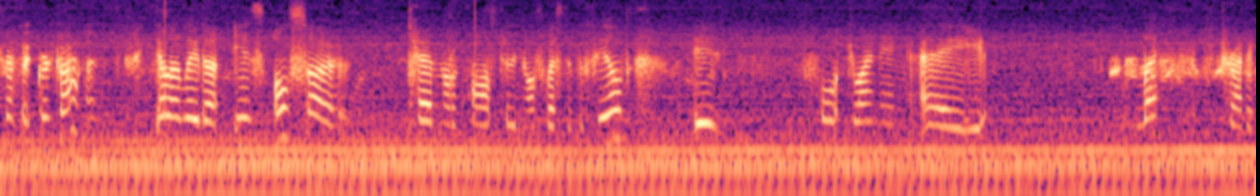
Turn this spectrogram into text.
Traffic Great Island. Yellow leader is also 10 nautical miles to the northwest of the field. Is for joining a left traffic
